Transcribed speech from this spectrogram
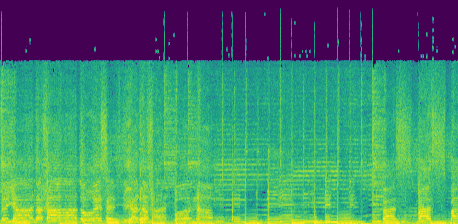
ויד אחת הורסת, ויד אחת בונה. בס, בס, בס,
